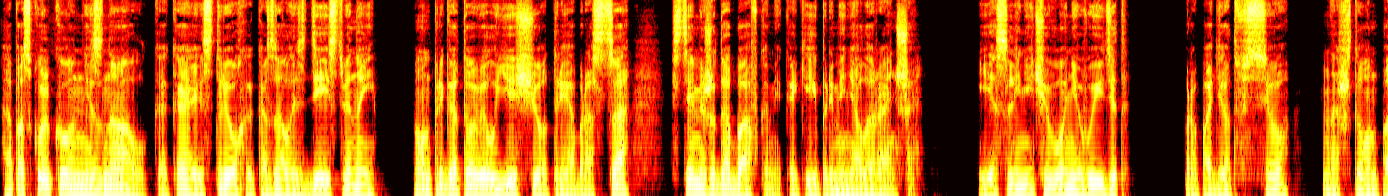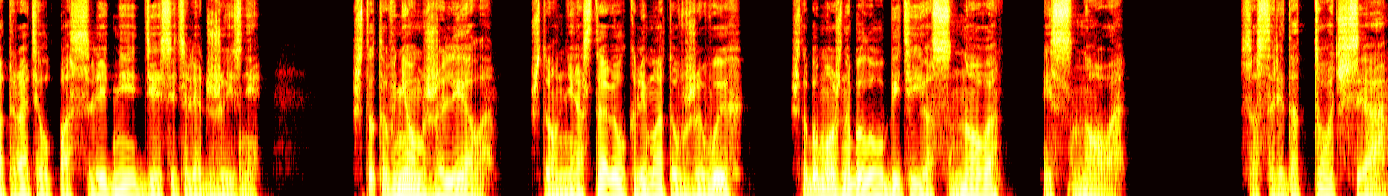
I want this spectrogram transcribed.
а поскольку он не знал, какая из трех оказалась действенной, он приготовил еще три образца с теми же добавками, какие применял и раньше. Если ничего не выйдет, пропадет все, на что он потратил последние десять лет жизни. Что-то в нем жалело, что он не оставил Климату в живых, чтобы можно было убить ее снова и снова. «Сосредоточься»,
